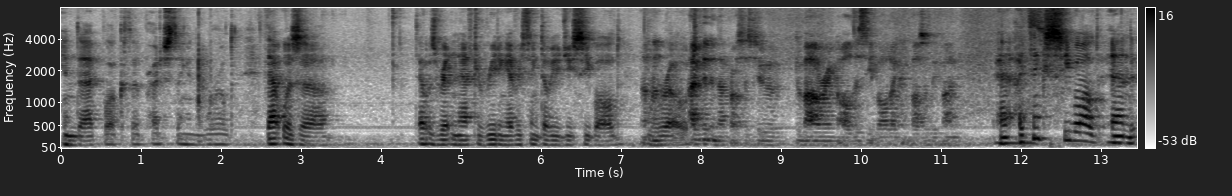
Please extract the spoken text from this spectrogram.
in that book, The Brightest Thing in the World, that was uh, that was written after reading everything W.G. Sebald Uh-huh. wrote. I've been in that process too, of devouring all the Sebald I can possibly find. And I think Sebald and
